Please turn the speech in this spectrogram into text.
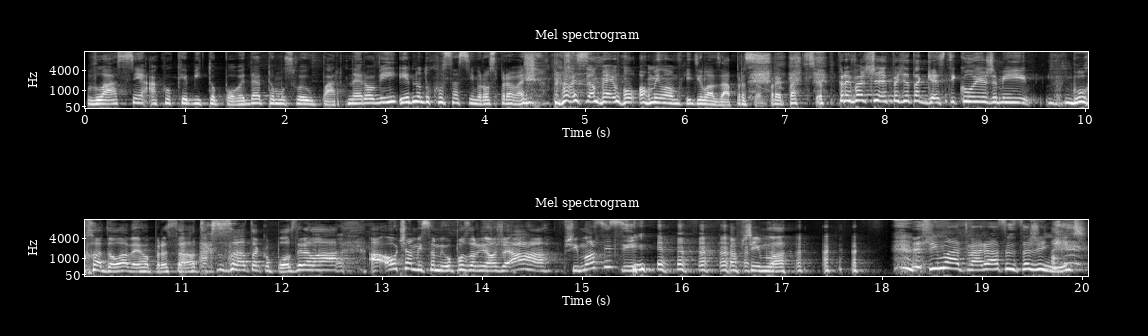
vlastne ako keby to povedať tomu svoju partnerovi. Jednoducho sa s ním rozprávať. Práve som ju omylom chytila za prso, prepačte. Prepačte, Peťa tak gestikuluje, že mi búchla do ľavého prsa. Tak som sa na to ako pozrela a očami som mi upozornila, že aha, všimla si si? Všimla. Všimla, tvárila som sa, že nič.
